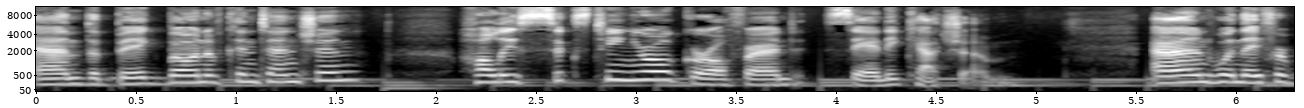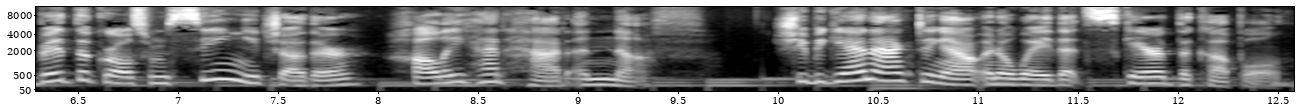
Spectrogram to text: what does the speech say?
And the big bone of contention? Holly's 16 year old girlfriend, Sandy Ketchum. And when they forbid the girls from seeing each other, Holly had had enough. She began acting out in a way that scared the couple,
